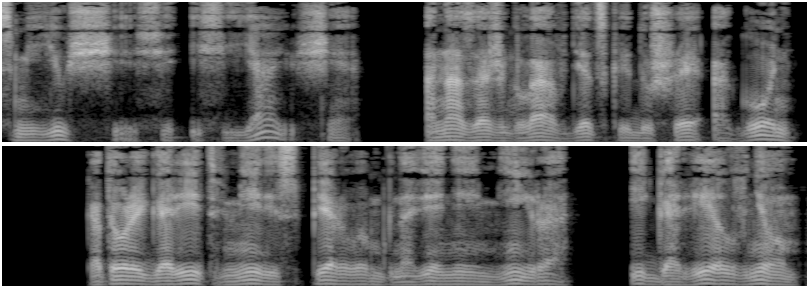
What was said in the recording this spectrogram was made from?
смеющаяся и сияющая, она зажгла в детской душе огонь, который горит в мире с первого мгновения мира и горел в нем,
